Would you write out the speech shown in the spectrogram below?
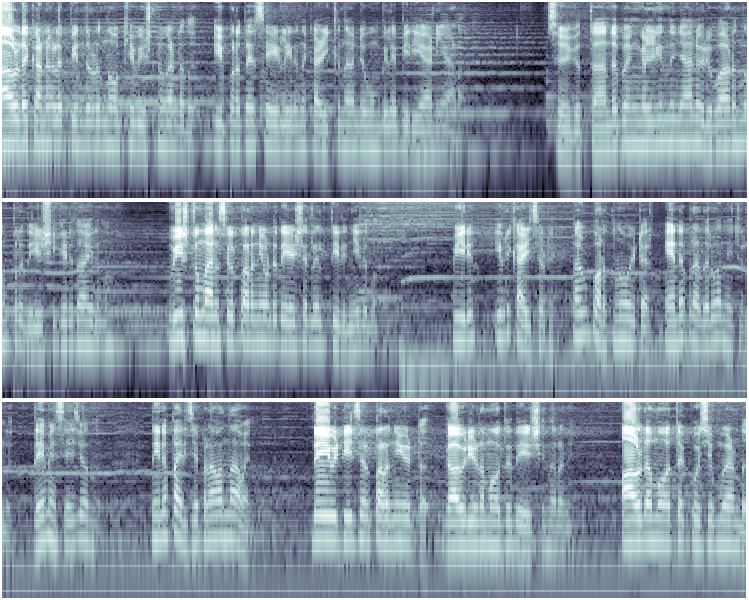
അവളുടെ കണ്ണുകളെ പിന്തുടർന്ന് നോക്കിയ വിഷ്ണു കണ്ടത് ഇപ്പുറത്തെ സൈഡിലിരുന്ന് കഴിക്കുന്നവന്റെ മുമ്പിലെ ബിരിയാണിയാണ്. ചെകുത്താന്റെ പെങ്ങളിൽ നിന്ന് ഞാൻ ഒരുപാടൊന്നും പ്രതീക്ഷിക്കരുതായിരുന്നു. വിഷ്ണു മനസ്സിൽ പറഞ്ഞുകൊണ്ട് ദേഷ്യത്തിൽ തിരിഞ്ഞിരുന്നു. വീരു ഇവർ കഴിച്ചോട്ടെ. നമുക്ക് പുറത്തുനിന്ന് പോയിട്ട് വരാം. എന്റെ ബ്രദർ വന്നിട്ടുണ്ട്. ദേ മെസ്സേജ് വന്നു. നിന്നെ പരിചയപ്പെടാൻ വന്ന അവൻ. ദേവി ടീച്ചർ പറഞ്ഞു കേട്ട് ഗൗരിയുടെ മുഖത്ത് ദേഷ്യം നിറഞ്ഞു. അവളുടെ മുഖത്തെ കുശുമ്പ് കണ്ട്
